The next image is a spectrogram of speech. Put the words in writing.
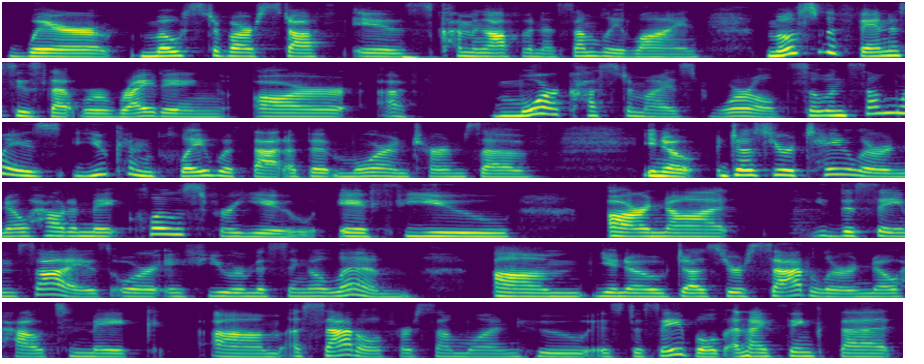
where most of our stuff is coming off an assembly line. Most of the fantasies that we're writing are a more customized world. So in some ways you can play with that a bit more in terms of, you know, does your tailor know how to make clothes for you if you are not the same size or if you are missing a limb? Um, you know, does your saddler know how to make um, a saddle for someone who is disabled. And I think that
